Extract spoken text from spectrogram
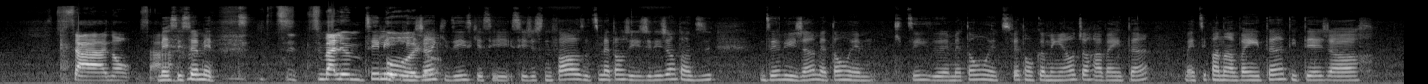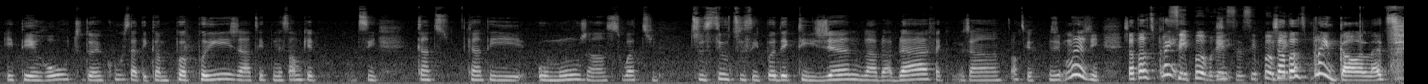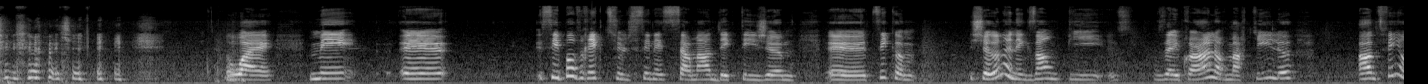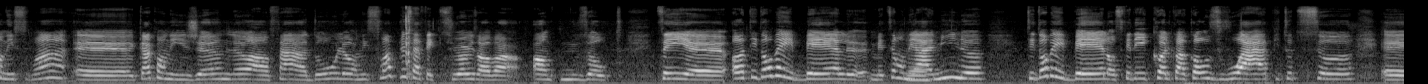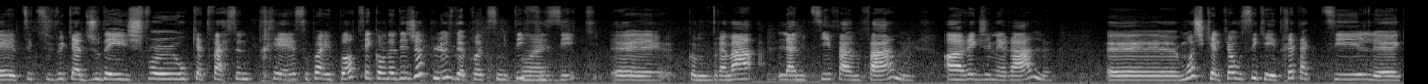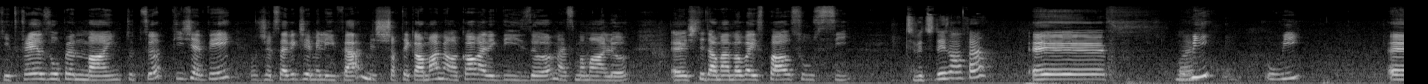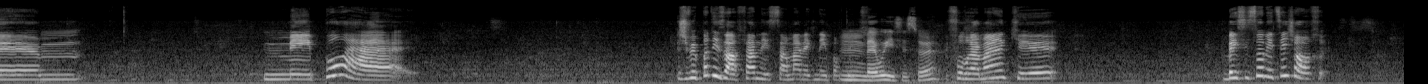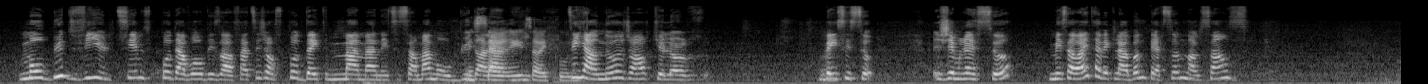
ça, non. Ça, mais c'est ça, mais tu, tu m'allumes Tu sais, les, pas, les gens qui disent que c'est juste une phase, tu sais, mettons, j'ai déjà entendu dire les gens, mettons, euh, qui disent, euh, mettons, tu fais ton coming out genre à 20 ans, mais tu sais, pendant 20 ans, t'étais genre hétéro, tout d'un coup, ça t'est comme popé, genre, tu sais, il me semble que quand tu quand t'es homo, genre, soit tu tu le sais ou tu le sais pas dès que t'es jeune, blablabla. Fait que, genre, en tout cas, j'ai- moi, j'ai j'ai entendu plein... C'est pas vrai, ça. C'est pas J'ai vrai. entendu plein de calls là-dessus. Ouais. Mais euh, c'est pas vrai que tu le sais nécessairement dès que t'es jeune. Euh, tu sais, comme. Je te donne un exemple, puis vous allez probablement le remarquer, là. Entre filles, on est souvent, euh, quand on est jeune, là, enfant, ado, là, on est souvent plus affectueuse envers- entre nous autres. Tu sais, euh, ah, t'es donc bien belle, mais tu sais, on est amis, là. T'es donc bien belle, on se fait des cols quand on se voit, puis tout ça. Euh, tu sais, tu veux qu'elle te joue des cheveux ou qu'elle te fasse une tresse ou peu importe. Fait qu'on a déjà plus de proximité Ouais. physique, euh, comme vraiment l'amitié femme-femme, en règle générale. Euh, moi, je suis quelqu'un aussi qui est très tactile, euh, qui est très open mind, tout ça. Puis j'avais, je le savais que j'aimais les femmes, mais je sortais quand même encore avec des hommes à ce moment-là. Euh, J'étais dans ma mauvaise passe aussi. tu veux-tu des enfants? Euh, Ouais. Oui, oui. Euh, mais pas à. Je veux pas des enfants nécessairement avec n'importe Hmm, qui. ben oui, c'est sûr. Il faut vraiment que. Ben, c'est ça, mais tu sais, genre. Mon but de vie ultime, c'est pas d'avoir des enfants. Tu sais, genre, c'est pas d'être maman nécessairement mon but Mais dans ça la arrive, vie. ça va être cool. Tu sais, il y en a, genre, que leur. Ben, c'est ça. J'aimerais ça, mais ça va être avec la bonne personne dans le sens.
